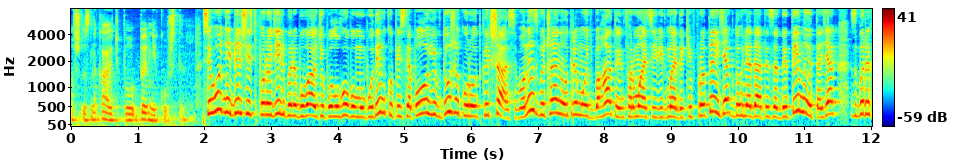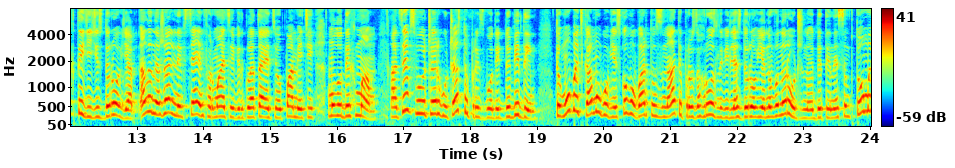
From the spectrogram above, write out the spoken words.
зникають певні кошти. Сьогодні більшість породіль перебувають у пологовому будинку після пологів дуже короткий час. Вони, звичайно, отримують багато інформації від медиків про те, як доглядати за дитиною та як зберегти її здоров'я. Але, на жаль, не вся інформація відкладається у пам'яті молодих мам. А це, в свою чергу, часто призводить до біди. Тому батькам обов'язково варто знати про загрозливі для здоров'я новонародженої дитини симптоми,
